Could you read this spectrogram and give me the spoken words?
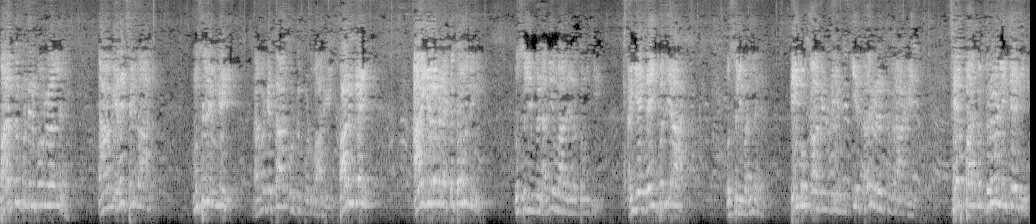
பார்த்துக் கொண்டிருப்பவர்கள் அல்ல. நாம் எதை செய்தால் முஸ்லிம்கள் நமக்குத்தான் ஓட்டு போடுவார்கள். பாருங்கள் ஆயிரம் விளக்கு தொகுதி. முஸ்லிம்கள் அதிகமான தொகுதி. அங்கே ஜெயிப்பது யார்? முஸ்லிம் அல்ல. திமுகவினுடைய முக்கிய தலைவர் இருக்கிறார்கள். சேப்பாக்கம் திருவள்ளிச்சேரி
